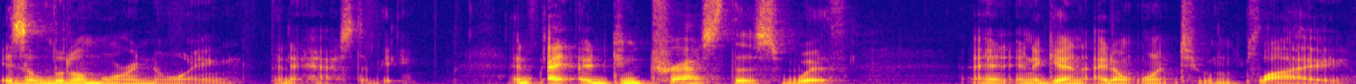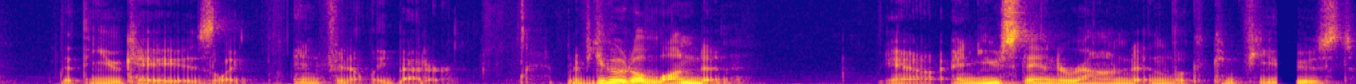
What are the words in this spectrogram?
is a little more annoying than it has to be. And I, would contrast this with, and, and again, I don't want to imply that the UK is like infinitely better. But if you go to London, you know, and you stand around and look confused,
